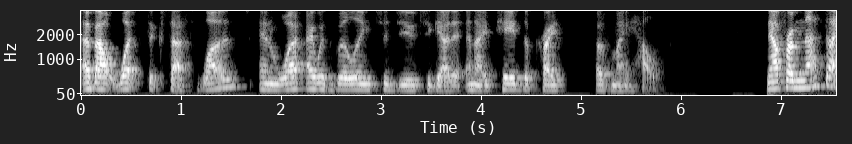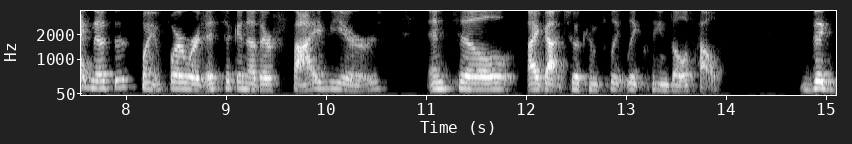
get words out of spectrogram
about what success was and what I was willing to do to get it. And I paid the price of my health. Now, from that diagnosis point forward, it took another five years until I got to a completely clean bill of health. The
